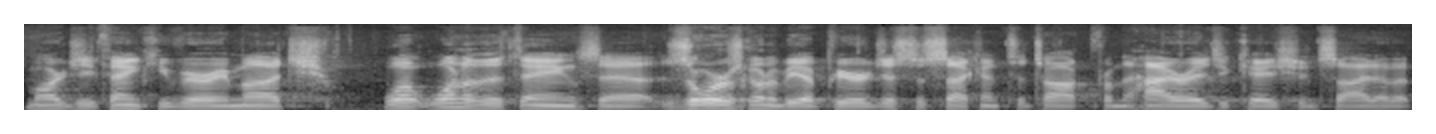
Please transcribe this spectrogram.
Margie, thank you very much. One of the things, uh, Zora's going to be up here just a second to talk from the higher education side of it.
